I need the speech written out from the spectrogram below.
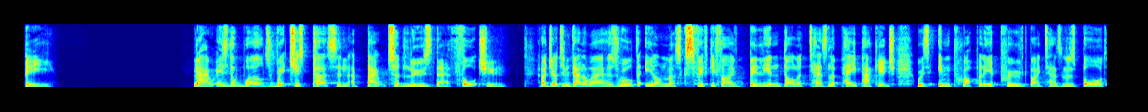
be. Now, is the world's richest person about to lose their fortune? A judge in Delaware has ruled that Elon Musk's $55 billion Tesla pay package was improperly approved by Tesla's board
